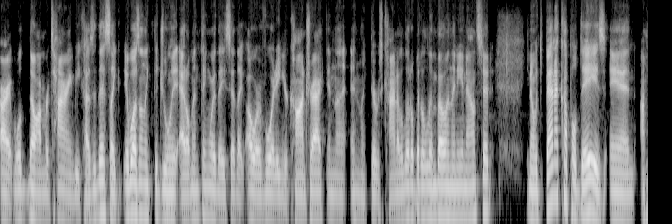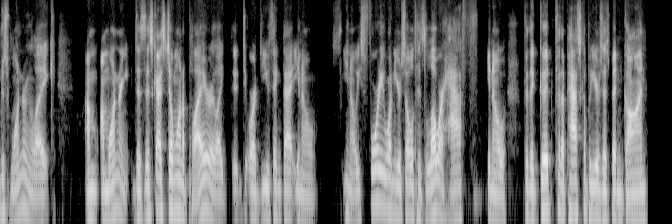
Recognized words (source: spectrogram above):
"All right, well, no, I'm retiring because of this." Like it wasn't like the Julian Edelman thing where they said like, "Oh, we're voiding your contract," and the and like there was kind of a little bit of limbo, and then he announced it. You know, it's been a couple days, and I'm just wondering, like, I'm I'm wondering, does this guy still want to play, or like, or do you think that you know you know he's 41 years old his lower half you know for the good for the past couple years has been gone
